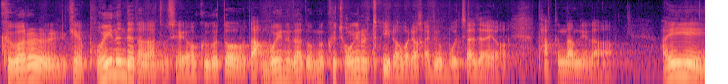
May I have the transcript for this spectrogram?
그거를 이렇게 보이는 데다가 두세요. 그것도 안 보이는 데다 두면 그 종이를 또 잃어버려 가지고 못 찾아요. 다 끝납니다. 아니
